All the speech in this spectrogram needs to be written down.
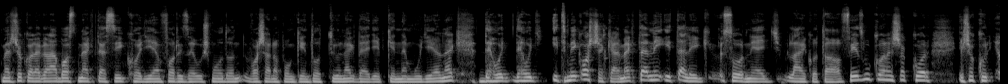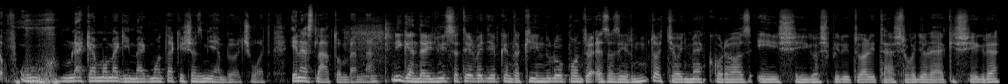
mert sokan legalább azt megteszik, hogy ilyen farizeus módon vasárnaponként ott ülnek, de egyébként nem úgy élnek, de hogy, de hogy itt még azt se kell megtenni, itt elég szórni egy lájkot a Facebookon, és akkor, és akkor uh, nekem ma megint megmondták, és ez milyen bölcs volt. Én ezt látom benne. Igen, de így visszatérve egyébként a kiinduló pontra, ez azért mutatja, hogy mekkora az éjség a spiritualitásra vagy a lelkiségre,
